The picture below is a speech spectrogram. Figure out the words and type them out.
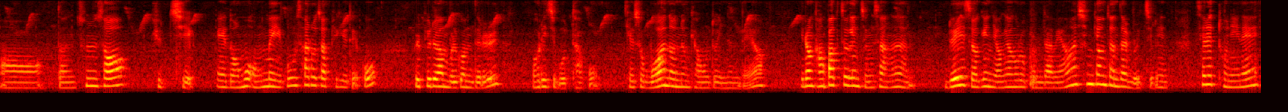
어, 어떤 순서 규칙에 너무 얽매이고 사로잡히게 되고 불필요한 물건들을 버리지 못하고 계속 모아놓는 경우도 있는데요. 이런 강박적인 증상은 뇌적인 영향으로 본다면 신경전달 물질인 세로토닌의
